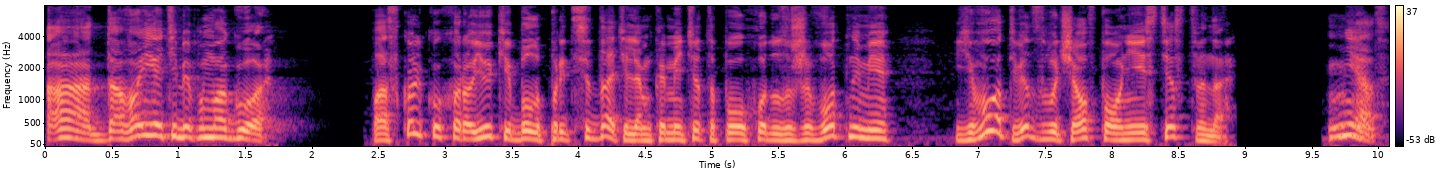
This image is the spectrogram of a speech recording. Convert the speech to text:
«А, давай я тебе помогу». Поскольку Харуюки был председателем комитета по уходу за животными, его ответ звучал вполне естественно. «Нет,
